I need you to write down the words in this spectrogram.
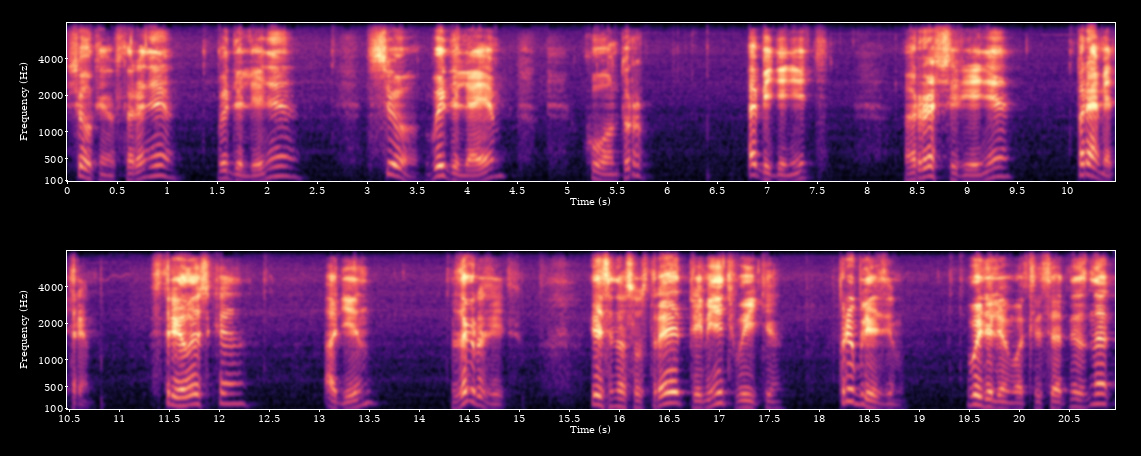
Щелкнем в стороне, выделение. Все, выделяем. Контур, объединить, расширение, параметры. Стрелочка 1, загрузить. Если нас устраивает, применить выйти. Приблизим. Выделим восклицательный знак,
